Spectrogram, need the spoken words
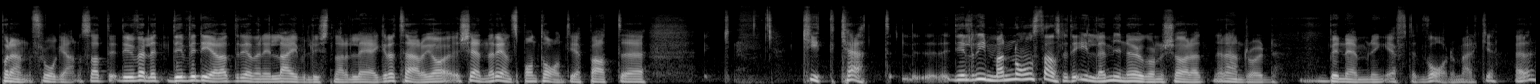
på den frågan. Så att det är väldigt dividerat redan i live-lyssnarlägret här och jag känner rent spontant Jeppe att eh, KitKat, det rimmar någonstans lite illa i mina ögon att köra en Android-benämning efter ett varumärke. Eller?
